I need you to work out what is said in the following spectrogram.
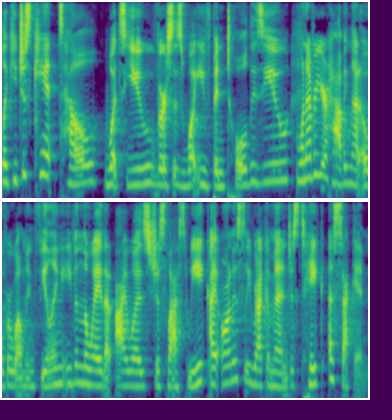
like you just can't tell what's you versus what you've been told is you. Whenever you're having that overwhelming feeling, even the way that I was just last week, I honestly recommend just take a second,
